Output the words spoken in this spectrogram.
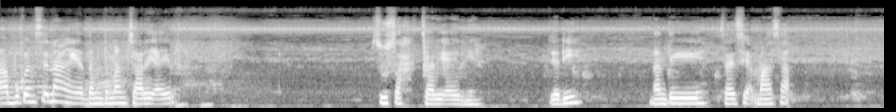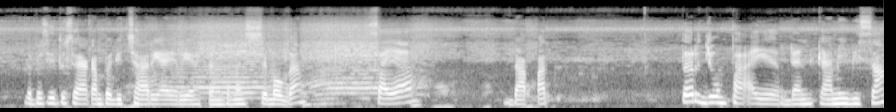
uh, bukan senang ya teman-teman cari air. Susah cari airnya. Jadi nanti saya siap masak. Lepas itu saya akan pergi cari air ya teman-teman. Semoga saya dapat terjumpa air dan kami bisa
